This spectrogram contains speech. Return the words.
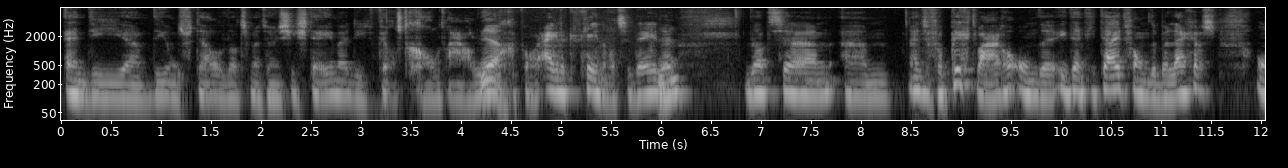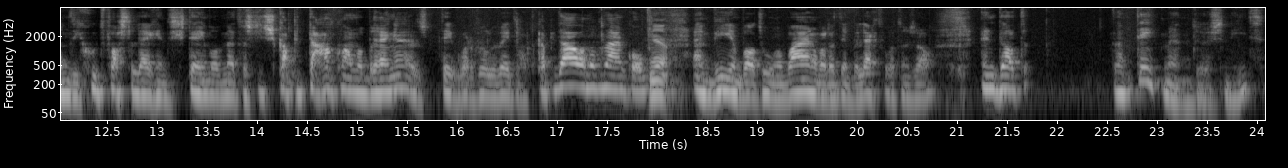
En die, eh, die ons vertelden dat ze met hun systemen, die veel te groot waren Ja. voor eigenlijk hetgene wat ze deden dat ze, ehm, en ze verplicht waren om de identiteit van de beleggers, om die goed vast te leggen in het systeem, op het moment dat ze dus kapitaal kwamen brengen. Dus tegenwoordig willen we weten wat het kapitaal allemaal vandaan komt. Ja. En wie en wat, hoe en waar en wat het in belegd wordt en zo. En dat, dat deed men dus niet.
